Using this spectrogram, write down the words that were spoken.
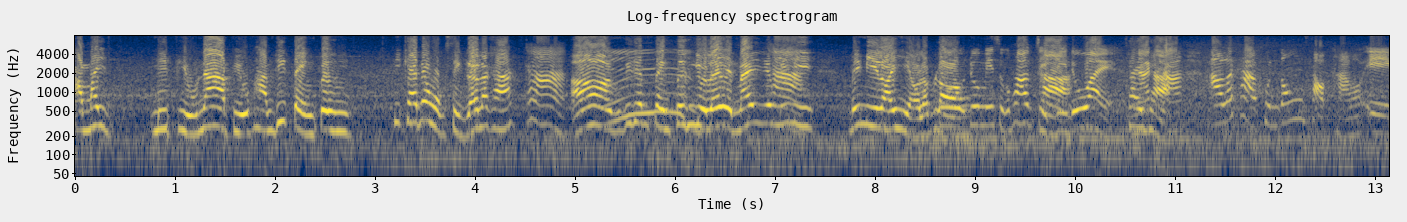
ทำให้มีผิวหน้าผิวพรรณที่เต่งตึง พี่แค่ได้หกสิบแล้วนะคะค่ะ อ๋ออืมพี่ยังเต่งตึงอยู่เลยเห็นไหมยังไม่ค่ะ มีไม่มีรอยเหี่ยวรับรดูอง ดูมีสุขภาพจิตค่ะดีด้วยใช่นะค่ะ คะเอาละค่ะคุณต้องสอบถามเอาเอง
